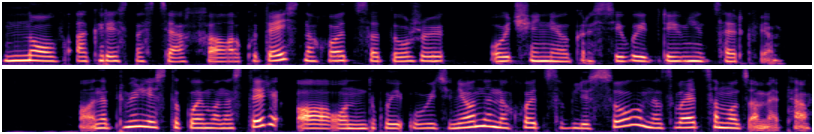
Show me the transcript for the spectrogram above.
Но в окрестностях а, Кутейс находятся тоже очень красивые древние церкви. А, например, есть такой монастырь, а, он такой уединенный, находится в лесу, называется Модзамета.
